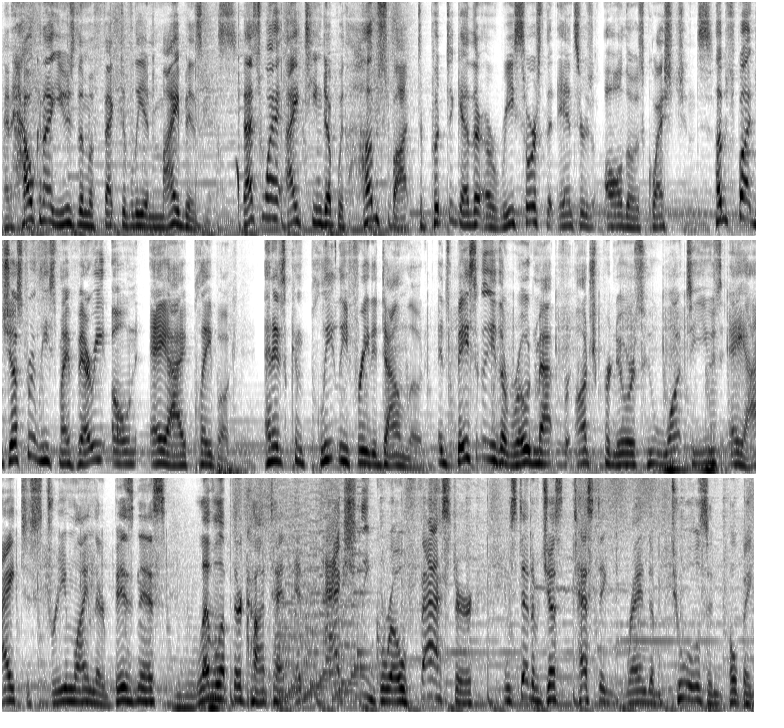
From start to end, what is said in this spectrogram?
and how can I use them effectively in my business? That's why I teamed up with HubSpot to put together a resource that answers all those questions. HubSpot just released my very own AI playbook and it's completely free to download. It's basically the roadmap for entrepreneurs who want to use AI to streamline their business, level up their content, and actually grow faster instead of just testing random tools and hoping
